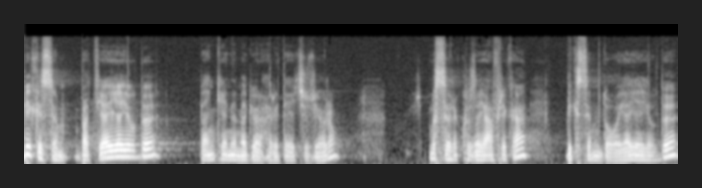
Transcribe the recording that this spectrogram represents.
Bir kısım batıya yayıldı. Ben kendime göre haritayı çiziyorum. Mısır, Kuzey Afrika, bir kısım doğuya yayıldı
